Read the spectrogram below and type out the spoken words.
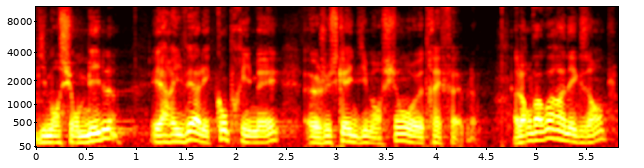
dimension 1000, et arriver à les comprimer euh, jusqu'à une dimension euh, très faible. Alors on va voir un exemple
